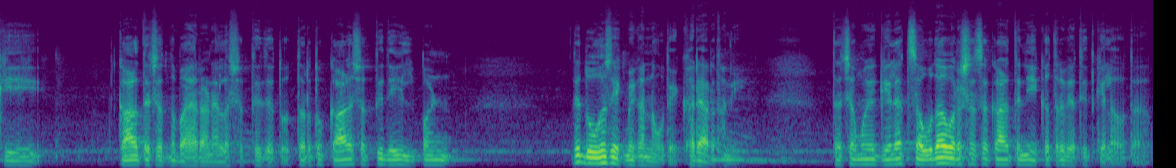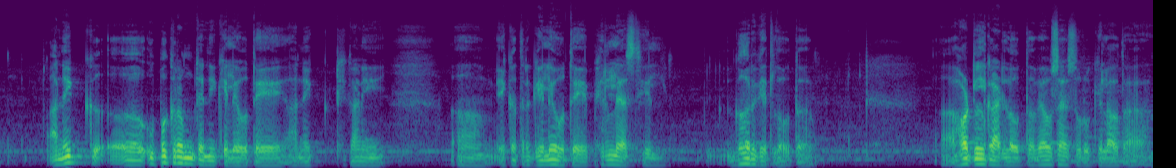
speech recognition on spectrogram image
की काळ त्याच्यातनं बाहेर आणायला शक्ती देतो. तर तो काळ शक्ती देईल पण ते दोघंच एकमेकांना होते खऱ्या अर्थाने. त्याच्यामुळे गेल्या चौदा वर्षाचा काळ त्यांनी एकत्र व्यतीत केला होता. अनेक उपक्रम त्यांनी केले होते. अनेक ठिकाणी एकत्र गेले होते फिरले असतील घर घेतलं होतं हॉटेल काढलं होतं व्यवसाय सुरू केला होता.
